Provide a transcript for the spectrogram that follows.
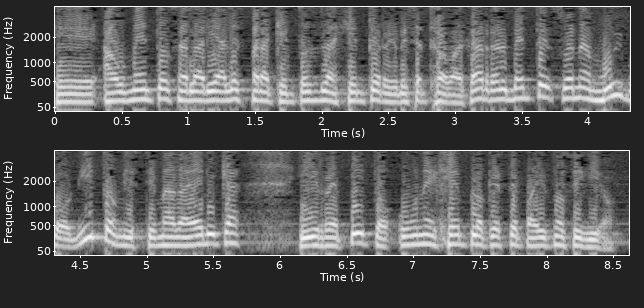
eh, aumentos salariales para que entonces la gente regrese a trabajar. Realmente suena muy bonito, mi estimada Erika, y repito, un ejemplo que este país no siguió.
